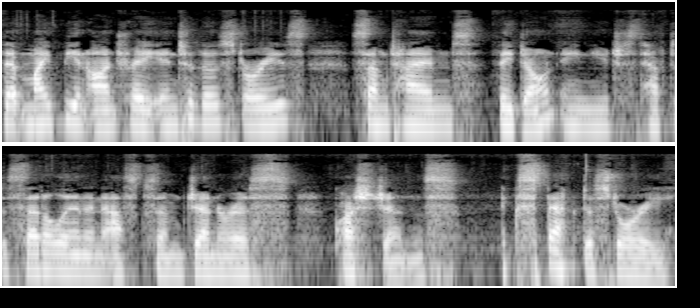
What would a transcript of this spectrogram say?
that might be an entree into those stories. Sometimes they don't, and you just have to settle in and ask some generous questions. Expect a story.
